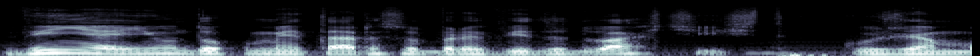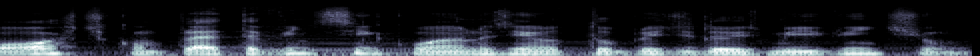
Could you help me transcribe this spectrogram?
Vem aí um documentário sobre a vida do artista, cuja morte completa 25 anos em outubro de 2021.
